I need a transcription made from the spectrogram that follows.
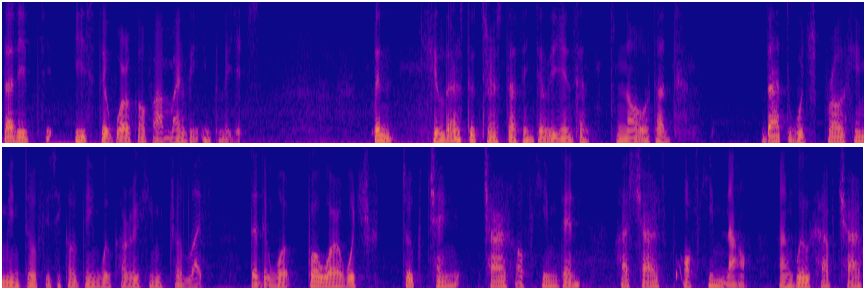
that it is the work of a mighty intelligence. Then he learns to trust that intelligence and to know that that which brought him into a physical being will carry him through life, that the power which took charge of him then has charge of him now and will have charge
